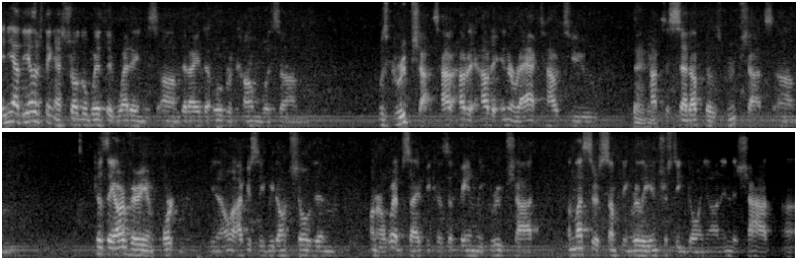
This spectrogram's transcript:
and yeah, the other thing I struggled with at weddings um, that I had to overcome was um, was group shots. How, how to how to interact, how to how to set up those group shots, because um, they are very important. You know, obviously we don't show them on our website because a family group shot, unless there's something really interesting going on in the shot, um,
